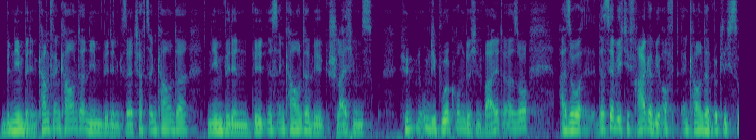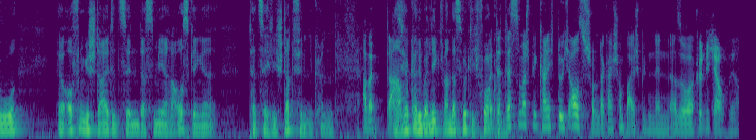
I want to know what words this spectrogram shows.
Nehmen wir den Kampf-Encounter, nehmen wir den Gesellschafts-Encounter, nehmen wir den Wildnis-Encounter, wir schleichen uns hinten um die Burg rum durch den Wald oder so. Also das ist ja wirklich die Frage, wie oft Encounter wirklich so äh, offen gestaltet sind, dass mehrere Ausgänge tatsächlich stattfinden können. Aber da. Also ich habe gerade überlegt, wann das wirklich vorkommt. Aber das zum Beispiel kann ich durchaus schon, da kann ich schon Beispiele nennen. Also, Könnte ich auch, ja.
